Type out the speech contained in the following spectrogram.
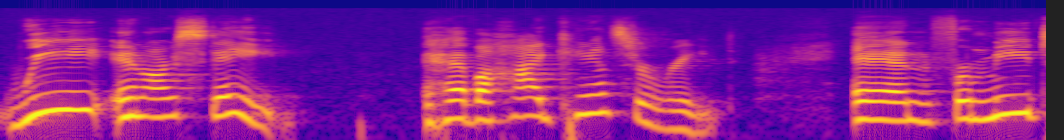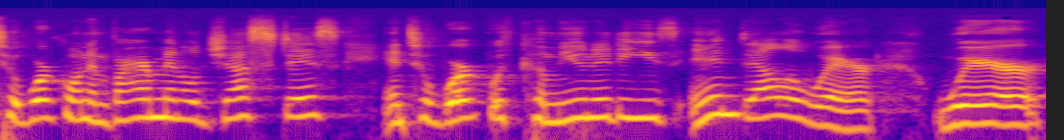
We in our state have a high cancer rate. And for me to work on environmental justice and to work with communities in Delaware where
